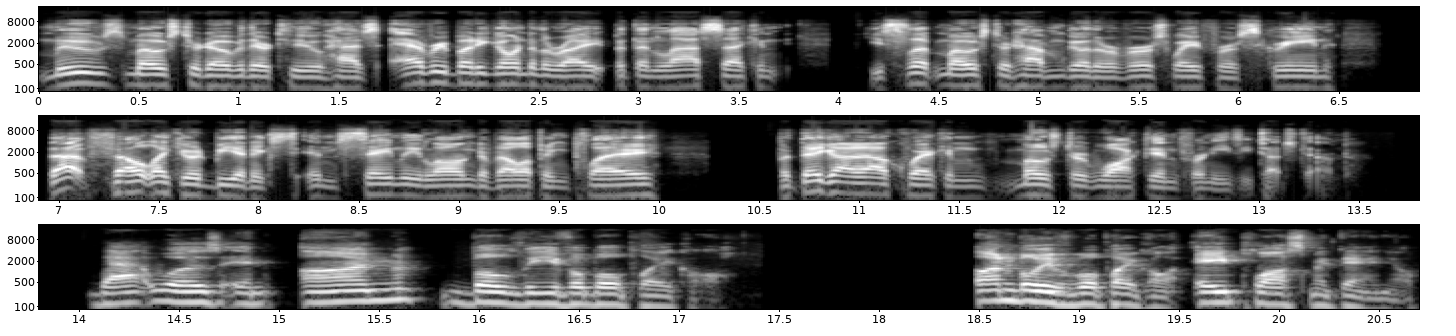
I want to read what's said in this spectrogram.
moves Mostert over there too, has everybody going to the right, but then last second you slip Mostert, have him go the reverse way for a screen. That felt like it would be an ex- insanely long developing play, but they got it out quick and Mostert walked in for an easy touchdown. That was an unbelievable play call. Unbelievable play call. A plus McDaniel.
